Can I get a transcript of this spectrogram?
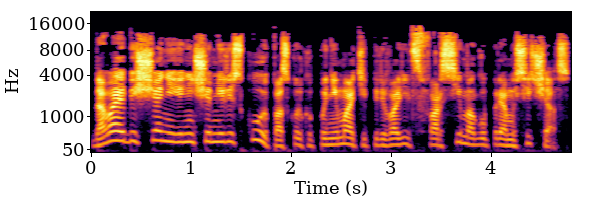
Давая обещание, я ничем не рискую, поскольку понимать и переводить с фарси могу прямо сейчас.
